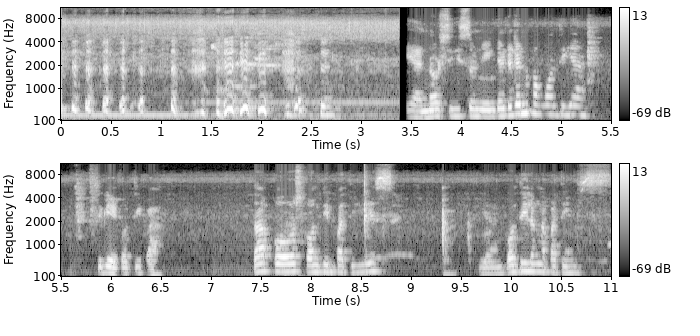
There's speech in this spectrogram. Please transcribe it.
yan, nor seasoning. Dagdagan mo pang konti yan. Sige, konti pa. Tapos, konting patis. Yan, konti lang na patis.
